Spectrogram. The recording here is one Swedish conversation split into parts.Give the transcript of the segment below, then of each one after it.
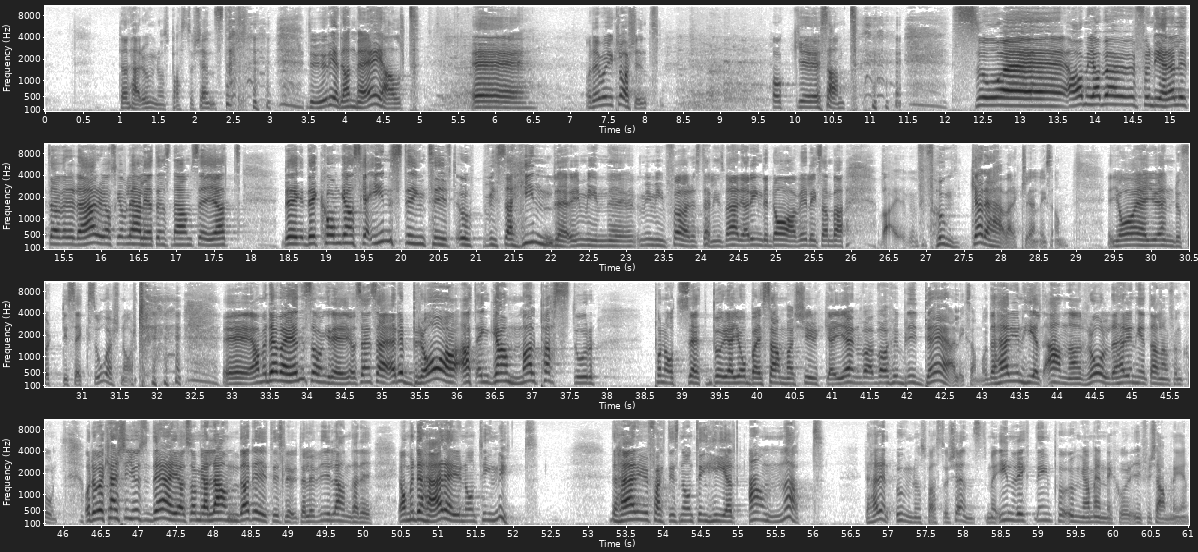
den här ungdomspastortjänsten? Du är ju redan med i allt. Eh, och det var ju klarsynt. Och eh, sant. Så eh, ja, men jag började fundera lite över det där och jag ska väl i ärlighetens namn säga att det, det, kom ganska instinktivt upp vissa hinder i min, eh, i min föreställningsvärld. Jag ringde David, liksom bara, funkar det här verkligen? Liksom? Jag är ju ändå 46 år snart. Eh, ja, men det var en sån grej. Och sen så här, är det bra att en gammal pastor på något sätt börja jobba i samma kyrka igen? Va, va, hur blir det? Liksom? Och det här är ju en helt annan roll, det här är en helt annan funktion. Och det var kanske just där jag, som jag landade i till slut, eller vi landade i. Ja, men det här är ju någonting nytt. Det här är ju faktiskt någonting helt annat. Det här är en ungdomspastortjänst med inriktning på unga människor i församlingen.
